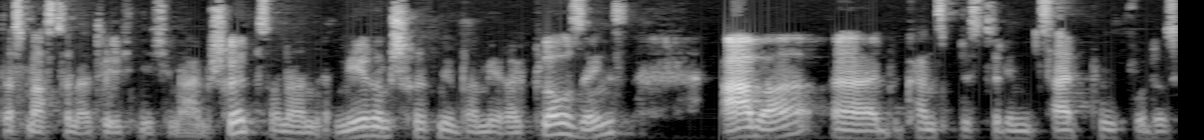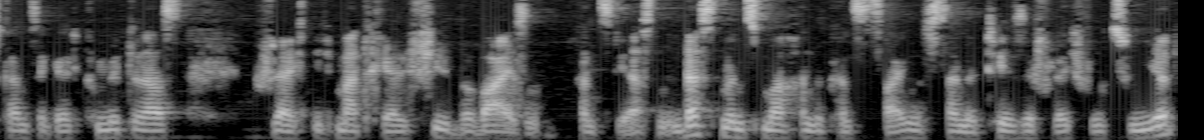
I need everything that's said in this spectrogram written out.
Das machst du natürlich nicht in einem Schritt, sondern in mehreren Schritten über mehrere Closings. Aber äh, du kannst bis zu dem Zeitpunkt, wo du das ganze Geld committed hast, vielleicht nicht materiell viel beweisen. Du kannst die ersten Investments machen, du kannst zeigen, dass deine These vielleicht funktioniert.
